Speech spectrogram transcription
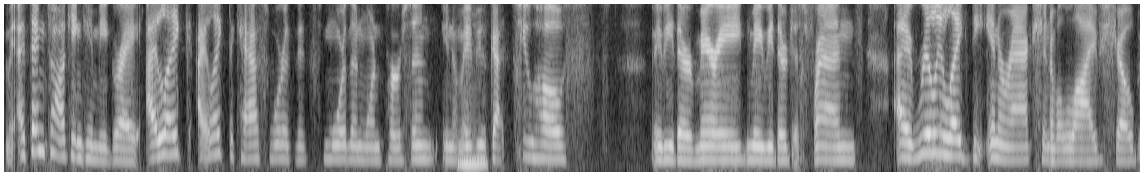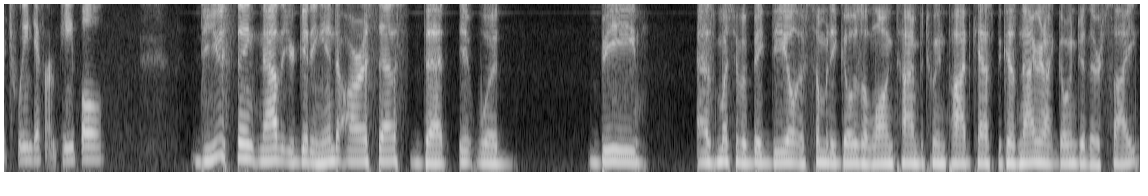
I mean, I think talking can be great. I like I like the cast where it's more than one person. You know, maybe Mhm. you've got two hosts. Maybe they're married. Maybe they're just friends. I really like the interaction of a live show between different people. Do you think now that you're getting into RSS that it would be as much of a big deal if somebody goes a long time between podcasts because now you're not going to their site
